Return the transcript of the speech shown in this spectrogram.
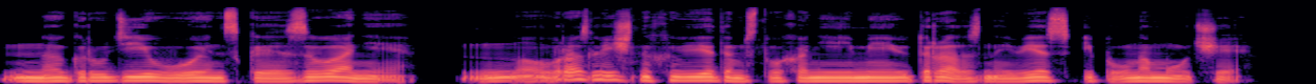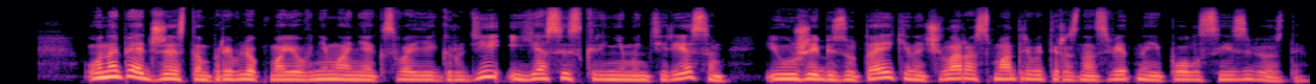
На груди воинское звание, но в различных ведомствах они имеют разный вес и полномочия. Он опять жестом привлек мое внимание к своей груди, и я с искренним интересом и уже без утайки начала рассматривать разноцветные полосы и звезды.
